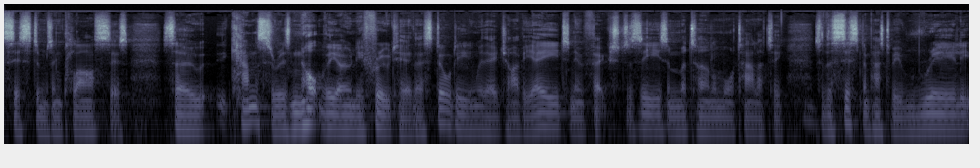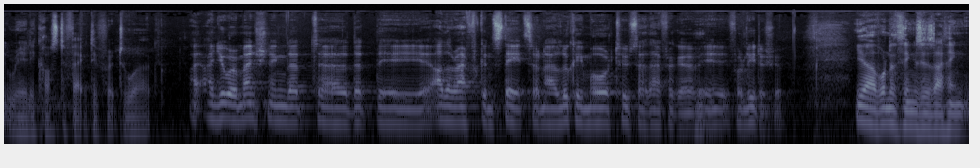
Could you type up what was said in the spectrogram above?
systems and classes. So cancer is not the only fruit here. They're still dealing with HIV AIDS and infectious disease and maternal mortality. So the system has to be really, really cost effective for it to work. And you were mentioning that, uh, that the other African states are now looking more to South Africa mm. for leadership. Yeah, one of the things is I think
